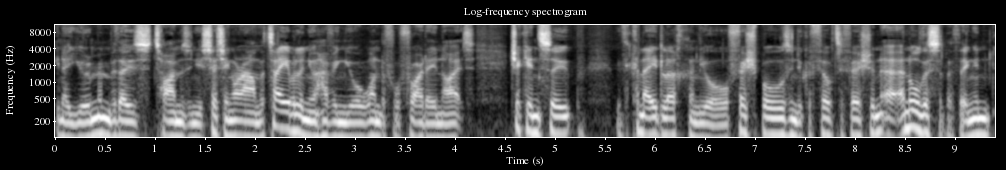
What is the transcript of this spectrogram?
You know, you remember those times when you're sitting around the table and you're having your wonderful Friday night chicken soup with knedlich and your fish balls and your gefilte fish and, and all this sort of thing. And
